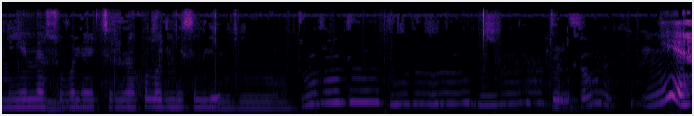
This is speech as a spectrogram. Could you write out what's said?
Хм. Моє м'ясо валяється на холодній землі. Ти не що мене? Ні.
